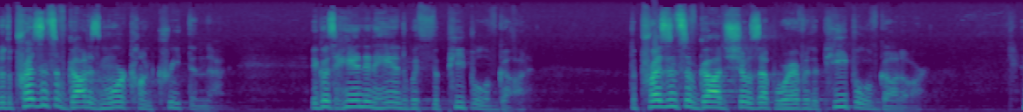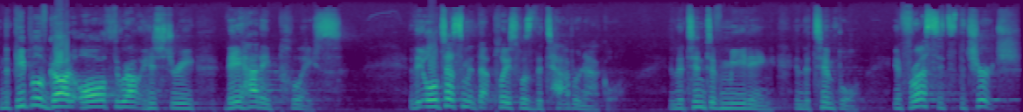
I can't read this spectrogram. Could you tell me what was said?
No, the presence of God is more concrete than that. It goes hand in hand with the people of God. The presence of God shows up wherever the people of God are. And the people of God, all throughout history, they had a place. In the Old Testament, that place was the tabernacle, and the tent of meeting, and the temple. And for us, it's the church.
